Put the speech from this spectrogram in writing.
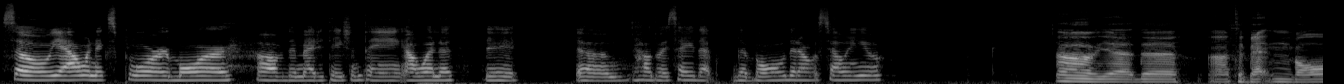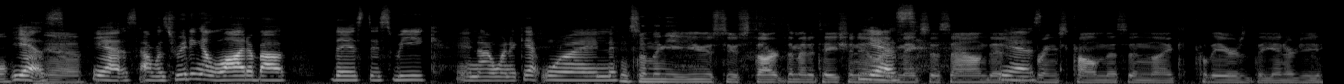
So yeah i want to explore more of the meditation thing. I want to the um, how do i say that the bowl that i was telling you Oh yeah, the uh, Tibetan bowl. Yes. Yeah. Yes. I was reading a lot about this this week and I want to get one. It's something you use to start the meditation. It Yes. like makes a sound that Yes. brings calmness and like clears the energy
